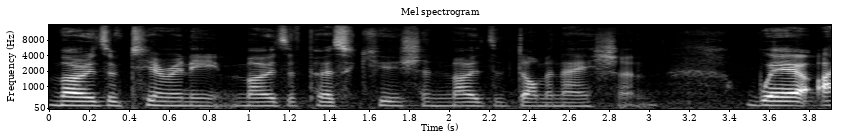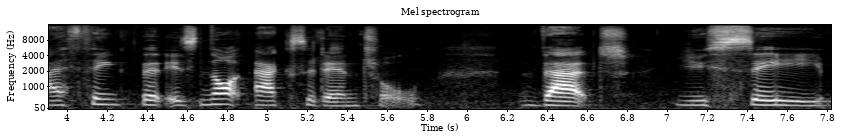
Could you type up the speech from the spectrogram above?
modes of tyranny, modes of persecution, modes of domination, where I think that it's not accidental that you see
